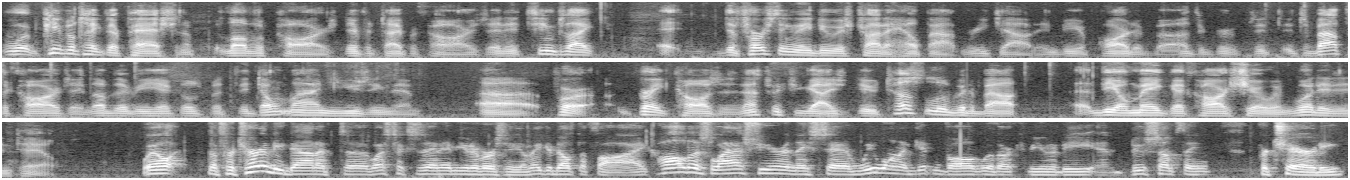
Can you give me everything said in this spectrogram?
what people take their passion of love of cars, different type of cars, and it seems like uh, the first thing they do is try to help out, reach out, and be a part of uh, other groups. It, it's about the cars; they love their vehicles, but they don't mind using them uh, for great causes. And that's what you guys do. Tell us a little bit about uh, the Omega Car Show and what it entails. Well, the fraternity down at uh, West Texas A&M University, Omega Delta Phi, called us last year and they said we want to get involved with our community and do something for charity.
